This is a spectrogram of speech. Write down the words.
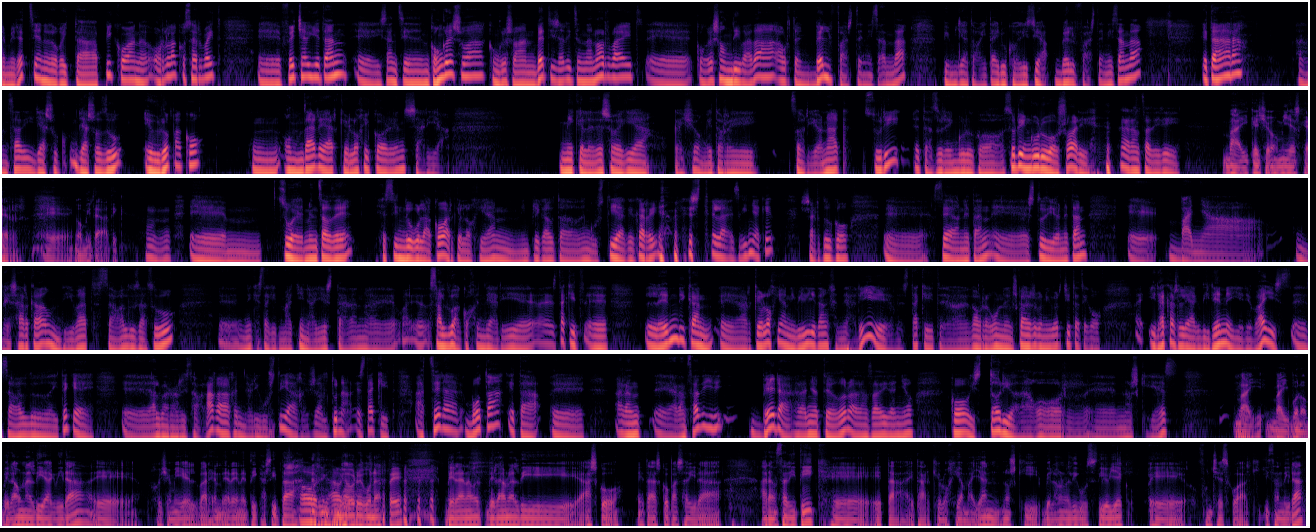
emeretzean edo geita pikoan horrelako zerbait e, fetxa horietan e, izan ziren kongresoa, kongresoan beti saritzen da norbait, e, kongreso handi bada, aurten Belfasten izan da, 2008ko edizioa Belfasten izan da, eta ara, arantzadi jaso, jaso du Europako mm, ondare arkeologikoaren saria. Mikel Edeso egia, kaixo, ongitorri zorionak, zuri eta zure inguruko, zure inguru osoari, arantzadiri. Bai, keixo, mi esker e, gomitagatik. Mm, eh, zu hemen zaude ezin dugulako arkeologian implikatuta dauden guztiak ekarri, estela ez ginake sartuko eh, zea honetan, eh, estudio honetan, eh, baina besarka da hundi bat zabaldu zazu, eh, nik ez dakit matxina aiestaran, eh, salduako jendeari, eh, ez dakit eh, lehendikan eh, arkeologian ibilitan jendeari, ez dakit gaur egun Euskal Herriko Unibertsitateko irakasleak direnei ere bai zabaldu daiteke eh, Álvaro Arrizabalaga, jende hori guztia, Altuna, ez dakit, atzera bota eta eh, aran, eh, arantzadi bera, araño Teodoro, arantzadi ko historia dago hor eh, noski ez. Bai, bai, bueno, belaunaldiak dira, e, Jose Miguel hori da. gaur egun arte, belauna- belaunaldi asko eta asko pasa dira arantzaditik e, eta eta arkeologia mailan noski belaunaldi guzti horiek e, funtsezkoak izan dira.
